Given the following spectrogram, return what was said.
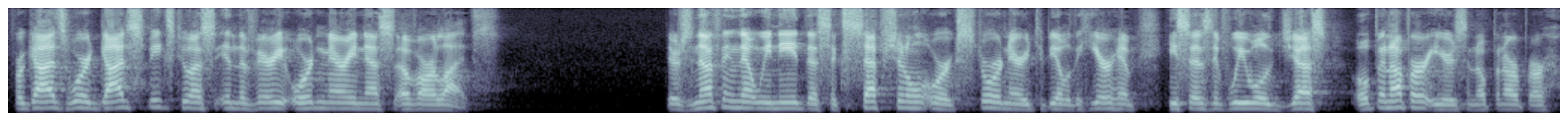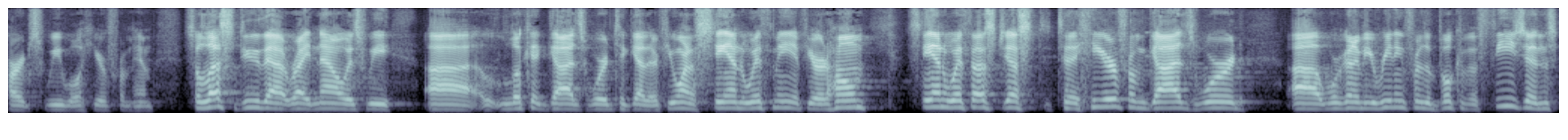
for God's word, God speaks to us in the very ordinariness of our lives. There's nothing that we need that's exceptional or extraordinary to be able to hear him. He says if we will just open up our ears and open up our hearts, we will hear from him. So let's do that right now as we uh, look at God's word together. If you want to stand with me, if you're at home, stand with us just to hear from God's word. Uh, we're going to be reading from the book of Ephesians,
